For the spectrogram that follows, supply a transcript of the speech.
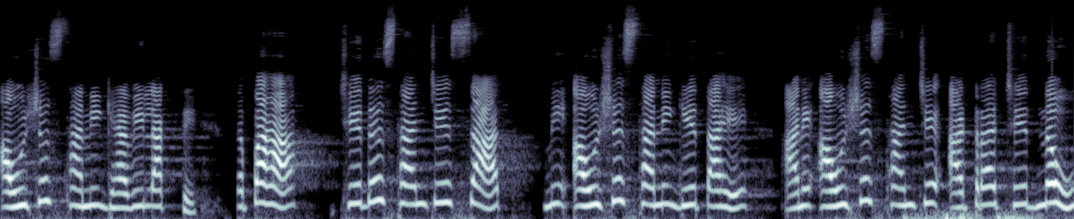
अंशस्थानी घ्यावी लागते. तर पहा छेदस्थानचे सात मी अंशस्थानी घेत आहे. आणि अंशस्थानचे अठरा छेद नऊ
